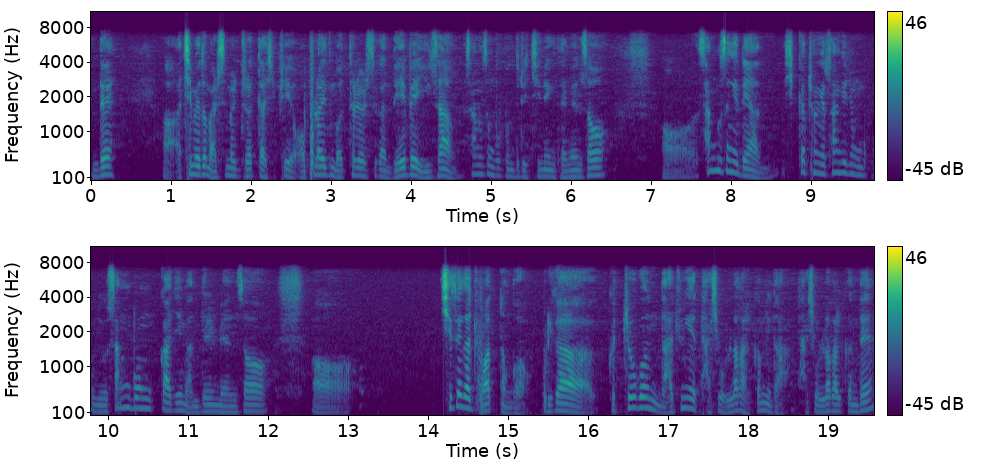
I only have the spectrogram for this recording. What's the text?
근데 아, 아침에도 말씀을 드렸다시피 어플라이드 머터리얼스가 4배 이상 상승 부분들이 진행되면서 어, 상승에 대한 시가총액 상위 종목군이고 쌍봉까지 만들면서 어, 시세가 좋았던 거 우리가 그쪽은 나중에 다시 올라갈 겁니다. 다시 올라갈 건데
